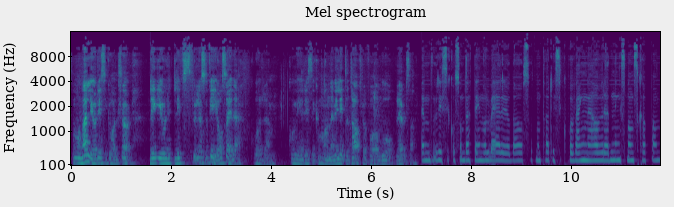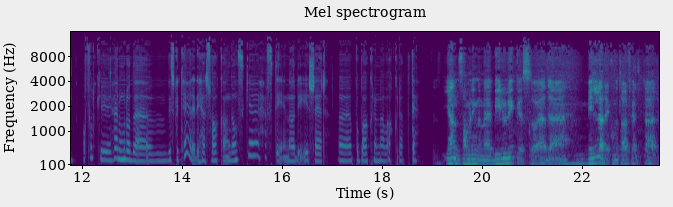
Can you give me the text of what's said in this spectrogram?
Så man velger jo risikoen sjøl. Det ligger jo litt livsfilosofi også i det, hvor, um, hvor, mye risiko man er villig til å ta for å få gode opplevelser. En risiko som dette involverer jo da også at man tar risiko på vegne av redningsmannskapene. Og folk i her området diskuterer de her sakene ganske heftig når de skjer, uh, på bakgrunn av akkurat det igjen sammenlignet med bilulykker, så er det mildere kommentarfelt der,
